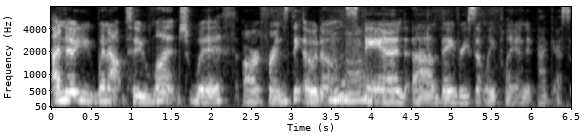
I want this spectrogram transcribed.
I know you went out to lunch with our friends, the Odoms, Mm-hmm. and um, they recently planted, I guess,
